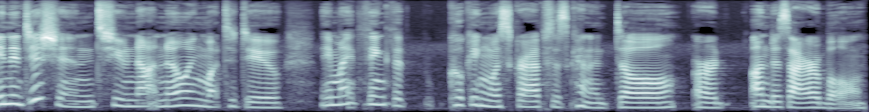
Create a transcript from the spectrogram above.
in addition to not knowing what to do, they might think that cooking with scraps is kind of dull or undesirable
